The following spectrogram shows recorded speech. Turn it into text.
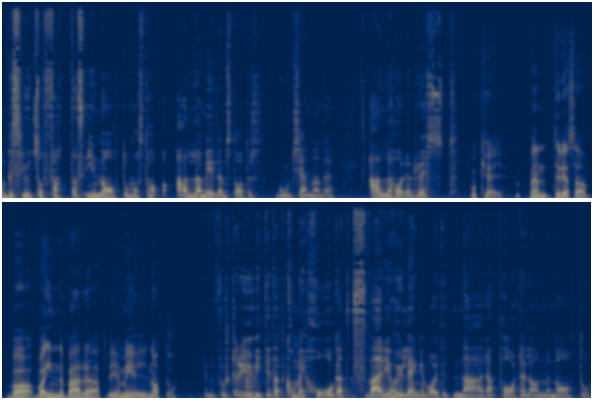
Och beslut som fattas i NATO måste ha alla medlemsstaters godkännande. Alla har en röst. Okej. Men Teresa, vad, vad innebär det att vi är med i NATO? Ja, men först är det ju viktigt att komma ihåg att Sverige har ju länge varit ett nära partnerland med NATO.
